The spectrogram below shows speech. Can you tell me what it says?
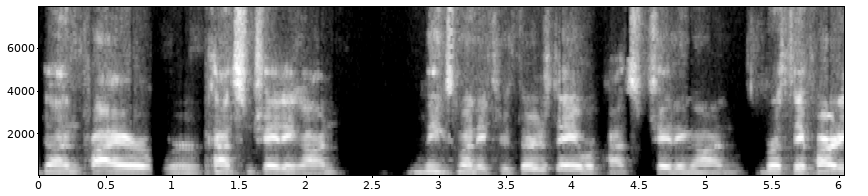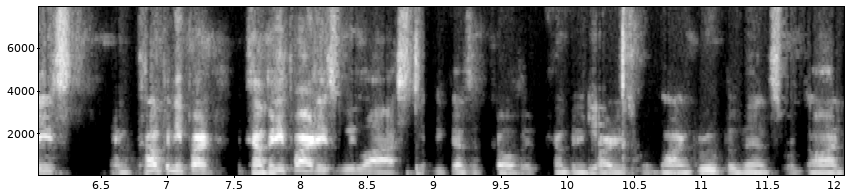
done prior. We're concentrating on leagues Monday through Thursday. We're concentrating on birthday parties and company part. The company parties we lost because of COVID. Company Yeah. parties were gone. Group events were gone.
